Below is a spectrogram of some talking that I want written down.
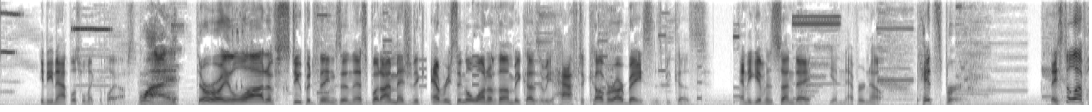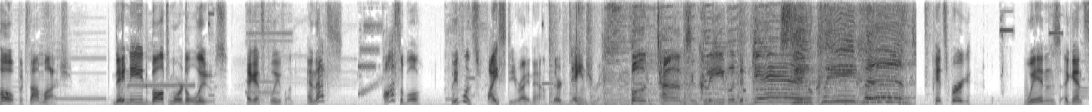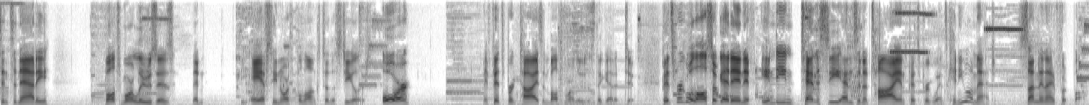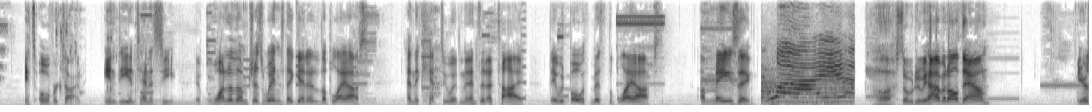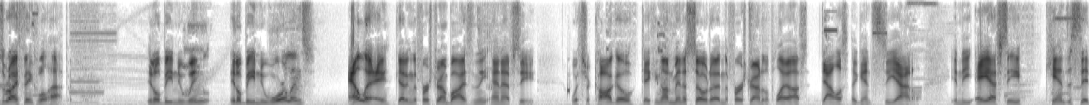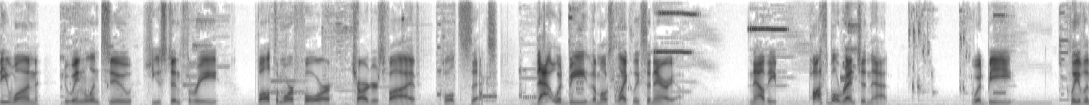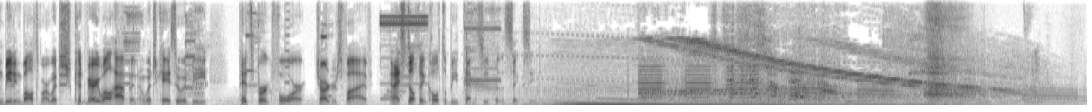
Indianapolis will make the playoffs. Why? There are a lot of stupid things in this, but I'm mentioning every single one of them because we have to cover our bases because any given Sunday, you never know. Pittsburgh. They still have hope. It's not much. They need Baltimore to lose against Cleveland. And that's possible. Cleveland's feisty right now. They're dangerous. Fun times in Cleveland again. Still Cleveland. Pittsburgh wins against Cincinnati, Baltimore loses, then the AFC North belongs to the Steelers. Or if Pittsburgh ties and Baltimore loses, they get it too. Pittsburgh will also get in if Indy Tennessee ends in a tie and Pittsburgh wins. Can you imagine? Sunday night football. It's overtime. Indy and Tennessee. If one of them just wins, they get into the playoffs and they can't do it, and it ends in a tie. They would both miss the playoffs. Amazing. Why? Oh, so do we have it all down? Here's what I think will happen. It'll be New England. It'll be New Orleans, LA getting the first round buys in the NFC, with Chicago taking on Minnesota in the first round of the playoffs, Dallas against Seattle. In the AFC, Kansas City 1, New England 2, Houston 3, Baltimore 4, Chargers 5, Colts 6. That would be the most likely scenario. Now, the possible wrench in that would be Cleveland beating Baltimore, which could very well happen, in which case it would be Pittsburgh 4, Chargers 5, and I still think Colts will beat Tennessee for the 6th seed.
